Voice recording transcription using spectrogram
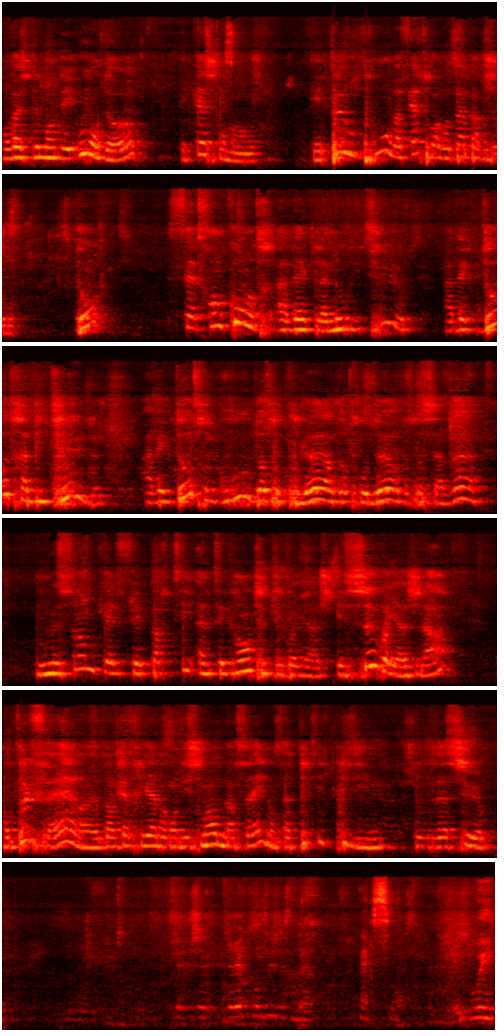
on va se demander où on dort et qu'est-ce qu'on mange. Et peu ou prou, on va faire trois repas par jour. Donc, cette rencontre avec la nourriture, avec d'autres habitudes, avec d'autres goûts, d'autres couleurs, d'autres odeurs, d'autres saveurs, il me semble qu'elle fait partie intégrante du voyage. Et ce voyage-là, on peut le faire dans le quatrième arrondissement de Marseille, dans sa petite cuisine, je vous assure. J'ai répondu, j'espère. Merci. Oui,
